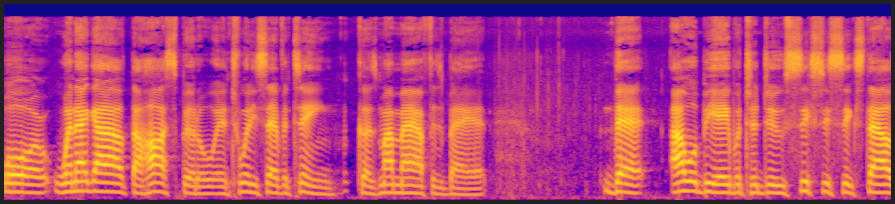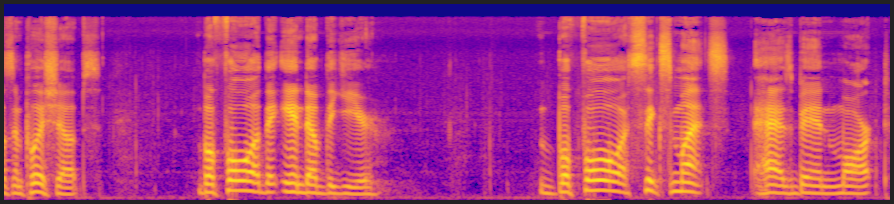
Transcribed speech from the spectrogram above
or when I got out the hospital in 2017, because my math is bad, that I would be able to do 66,000 push ups before the end of the year, before six months has been marked,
